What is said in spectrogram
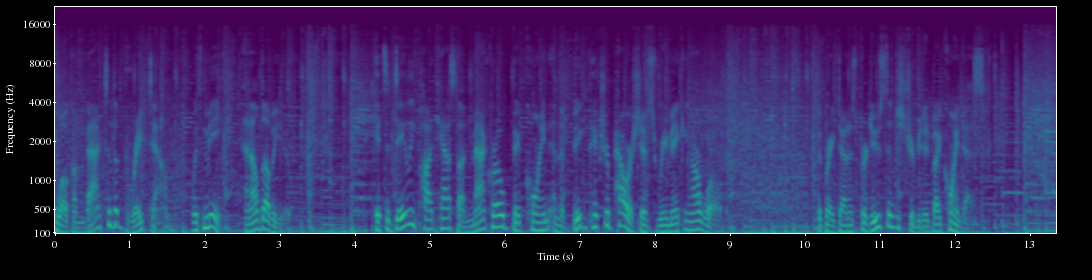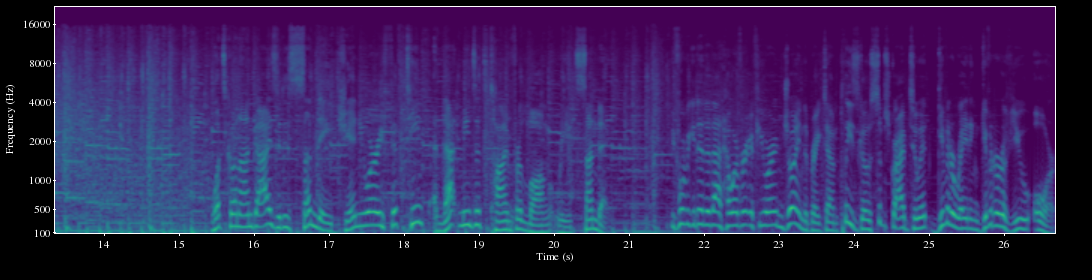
Welcome back to The Breakdown with me, NLW. It's a daily podcast on macro, Bitcoin, and the big picture power shifts remaking our world. The Breakdown is produced and distributed by Coindesk. What's going on, guys? It is Sunday, January 15th, and that means it's time for Long Read Sunday. Before we get into that, however, if you are enjoying the breakdown, please go subscribe to it, give it a rating, give it a review, or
